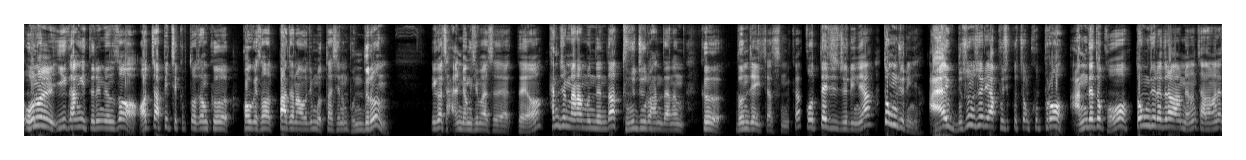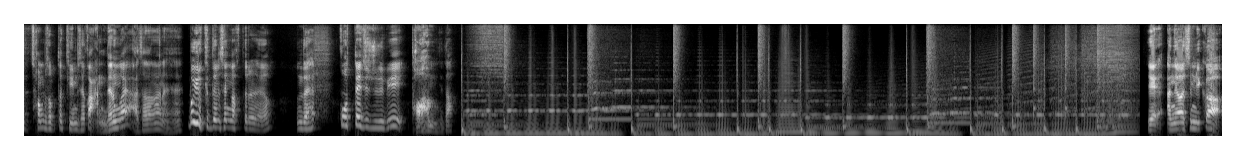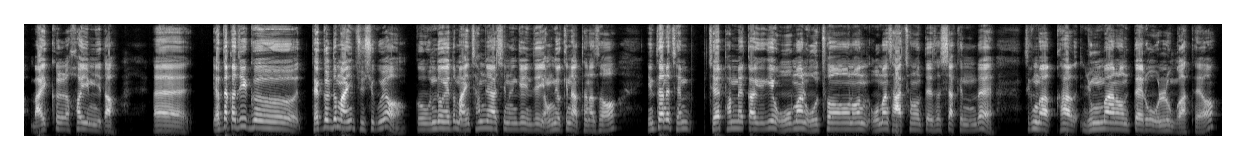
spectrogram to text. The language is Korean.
오늘 이 강의 들으면서 어차피 직급 도전 그 거기서 빠져나오지 못하시는 분들은 이거 잘 명심하셔야 돼요. 한 줄만 하면 된다. 두줄 한다는 그 논제 있지 않습니까? 꽃돼지 줄이냐 똥줄이냐. 아이 무슨 소리야 99.9%안 돼도 고. 똥줄에 들어가면 자당 안에 처음부터 김새고 안 되는 거야 자당 안에 뭐 이렇게들 생각들을 해요. 근데 꽃돼지 줄이 더합니다 예, 안녕하십니까. 마이클 허이입니다. 에, 여태까지 그 댓글도 많이 주시고요. 그 운동에도 많이 참여하시는 게 이제 역력히 나타나서 인터넷 재, 재판매 가격이 5만 5천 원, 5만 4천 원대에서 시작했는데 지금 막 6만 원대로 오른 것 같아요.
